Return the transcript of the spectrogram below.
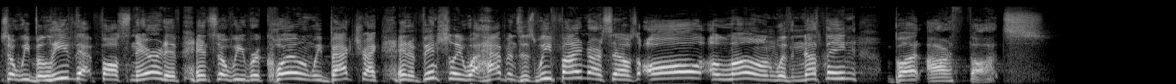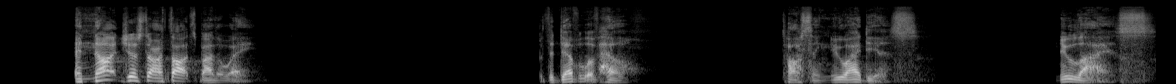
so we believe that false narrative. And so we recoil and we backtrack. And eventually what happens is we find ourselves all alone with nothing but our thoughts. And not just our thoughts, by the way, but the devil of hell tossing new ideas, new lies,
